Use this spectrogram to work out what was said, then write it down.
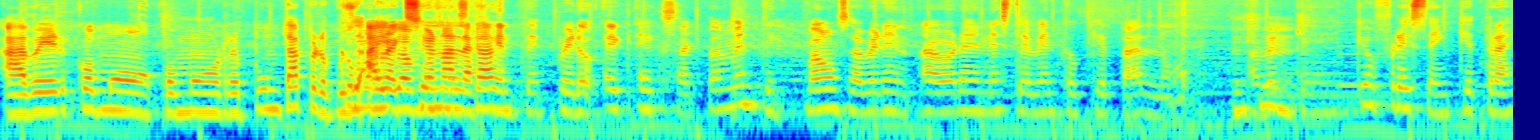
a ver cómo, cómo repunta, pero pues cómo ahí reacciona a la estar. gente. Pero e- exactamente. Vamos a ver en, ahora en este evento qué tal, ¿no? A ver qué, qué ofrecen, qué traen.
